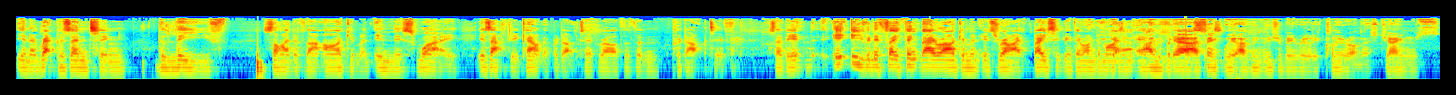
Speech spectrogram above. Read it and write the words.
you know, representing the Leave side of that argument in this way is actually counterproductive rather than productive. So the, even if they think their argument is right, basically they're undermining yeah, I, everybody yeah, I think we I think we should be really clear on this. James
